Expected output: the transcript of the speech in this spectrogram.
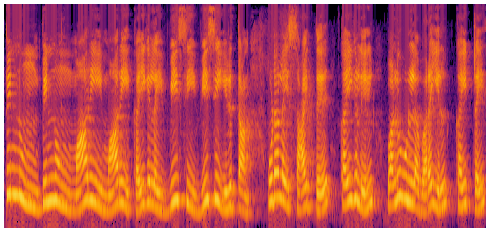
பின்னும் பின்னும் மாறி மாறி கைகளை வீசி வீசி இழுத்தான். உடலை சாய்த்து கைகளில் வலுவுள்ள வரையில் கயிற்றை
